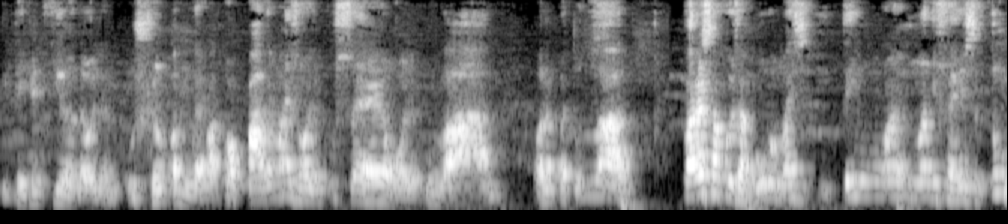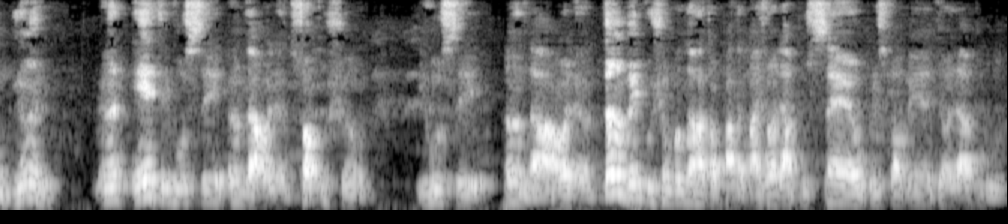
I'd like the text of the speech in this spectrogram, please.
E tem gente que anda olhando pro chão para não levar topada, mas olha pro céu, olha pro lado, olha para todo lado. Parece uma coisa boa, mas tem uma, uma diferença tão grande an- entre você andar olhando só pro chão e você andar olhando também pro chão para não levar mas olhar pro céu, principalmente, olhar pro,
